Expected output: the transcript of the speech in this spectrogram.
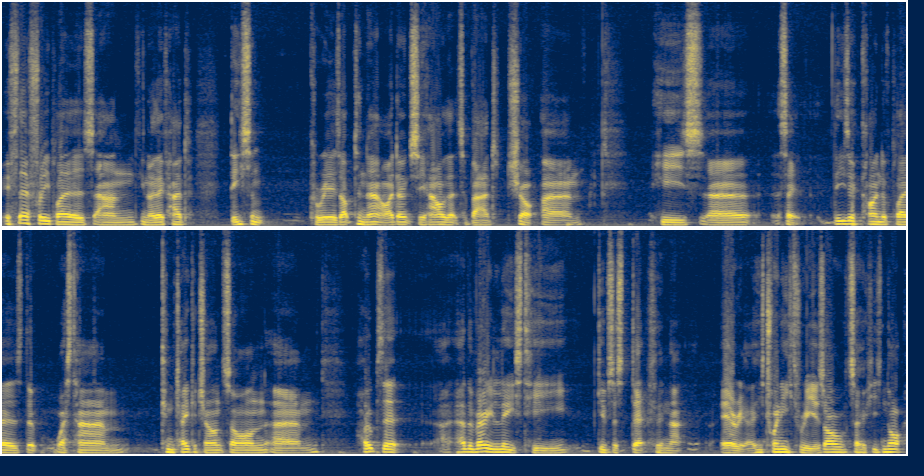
if they're free players and you know they've had decent careers up to now, I don't see how that's a bad shot. Um, he's uh, say these are kind of players that West Ham can take a chance on. Um, hope that uh, at the very least he gives us depth in that area. He's 23 years old, so he's not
